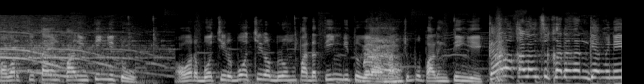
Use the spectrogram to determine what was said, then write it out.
Tower kita yang paling tinggi tuh. Tower bocil-bocil belum pada tinggi tuh ya. Bang Jupu paling tinggi. Kalau kalian suka dengan game ini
